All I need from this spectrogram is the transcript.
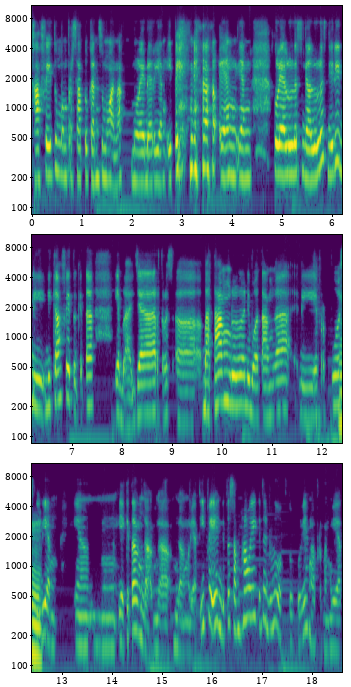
kafe itu mempersatukan semua anak mulai dari yang IP-nya yang yang kuliah lulus nggak lulus jadi di di kafe tuh kita ya belajar terus eh, batang dulu di bawah tangga di perpus Hmm. jadi yang yang ya kita nggak nggak nggak ngelihat IP ya gitu somehow ya kita dulu waktu kuliah nggak pernah ngeliat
